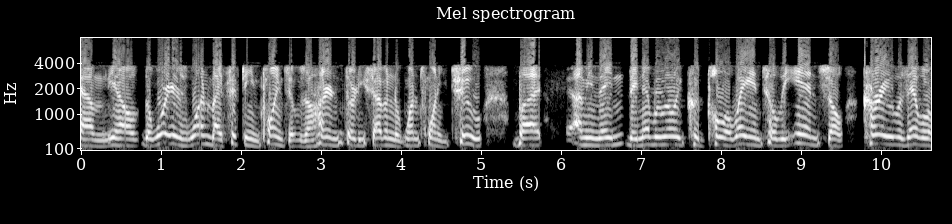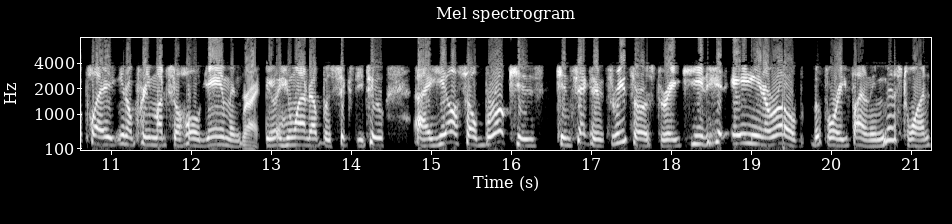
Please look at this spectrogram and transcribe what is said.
um, you know, the Warriors won by 15 points. It was 137 to 122, but I mean, they they never really could pull away until the end. So Curry was able to play, you know, pretty much the whole game, and right. he, he wound up with 62. Uh, he also broke his consecutive three throw streak. He'd hit 80 in a row before he finally missed one,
